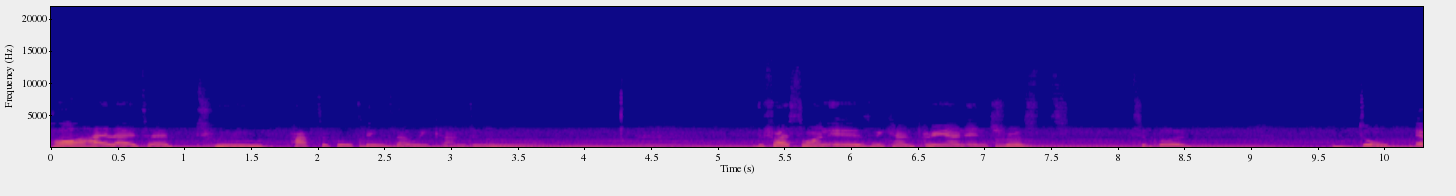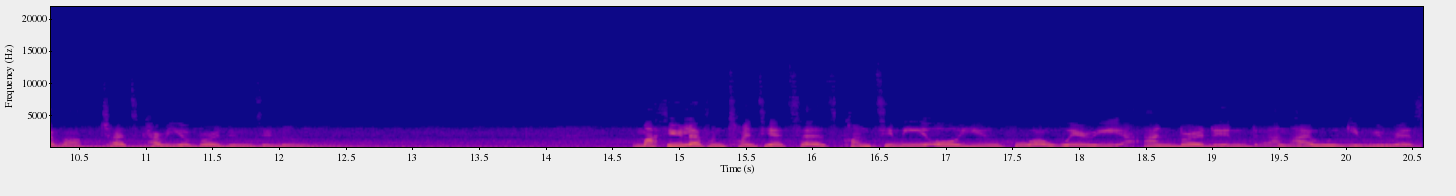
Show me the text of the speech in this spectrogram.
Paul highlighted two practical things that we can do. The first one is we can pray and entrust to God. Don't ever try to carry your burdens alone. Matthew 11 28 says, Come to me, all you who are weary and burdened, and I will give you rest.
